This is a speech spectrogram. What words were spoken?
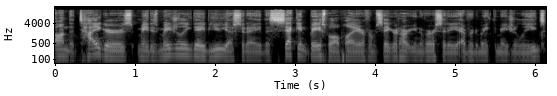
on the Tigers made his major league debut yesterday, the second baseball player from Sacred Heart University ever to make the major leagues.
